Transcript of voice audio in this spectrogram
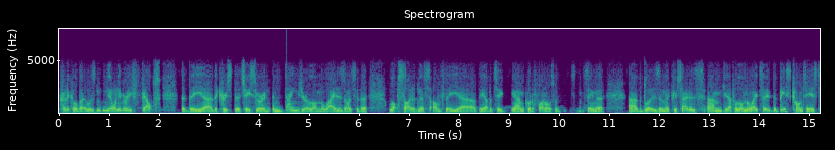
critical, but it was no one ever really felt that the uh, the, the Chiefs were in, in, danger along the way. There's obviously the lopsidedness of the uh, of the other two um, quarterfinals with seeing the uh, the Blues and the Crusaders um, get up along the way too. The best contest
